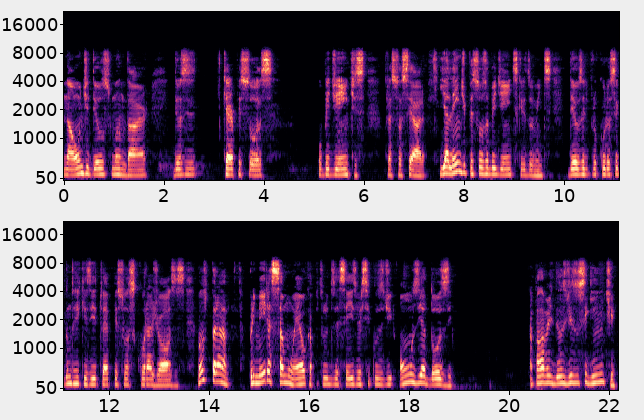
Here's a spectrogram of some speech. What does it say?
na onde Deus mandar. Deus quer pessoas obedientes para sua seara. E além de pessoas obedientes, queridos ouvintes, Deus ele procura o segundo requisito é pessoas corajosas. Vamos para 1 Samuel, capítulo 16, versículos de 11 a 12. A palavra de Deus diz o seguinte:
